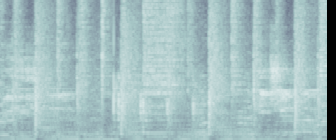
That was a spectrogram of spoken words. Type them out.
Each and every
